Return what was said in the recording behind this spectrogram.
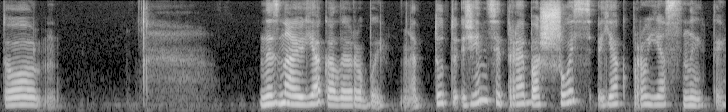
то не знаю як, але роби. Тут жінці треба щось як прояснити,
